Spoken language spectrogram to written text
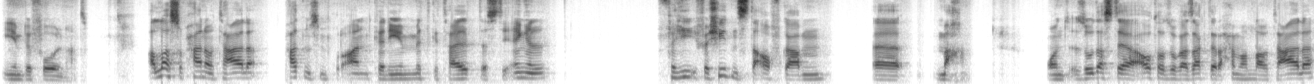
ihm befohlen hat. Allah subhanahu wa ta'ala hat uns im Koran Karim mitgeteilt, dass die Engel verschiedenste Aufgaben äh, machen. Und so dass der Autor sogar sagte, rahimahullah ta'ala,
